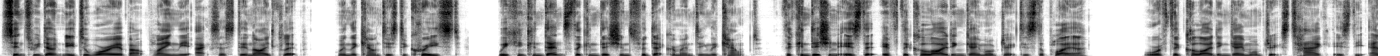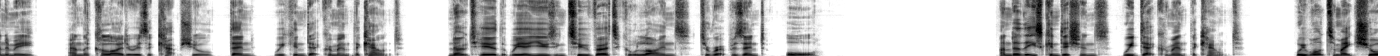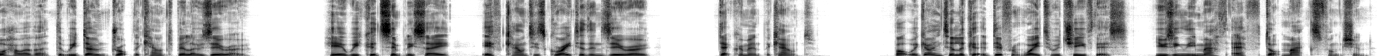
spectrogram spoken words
Since we don't need to worry about playing the access denied clip when the count is decreased, we can condense the conditions for decrementing the count. The condition is that if the colliding game object is the player, or if the colliding game object's tag is the enemy and the collider is a capsule, then we can decrement the count. Note here that we are using two vertical lines to represent OR. Under these conditions, we decrement the count. We want to make sure, however, that we don't drop the count below zero. Here we could simply say, if count is greater than zero, decrement the count. But we're going to look at a different way to achieve this, using the mathf.max function.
